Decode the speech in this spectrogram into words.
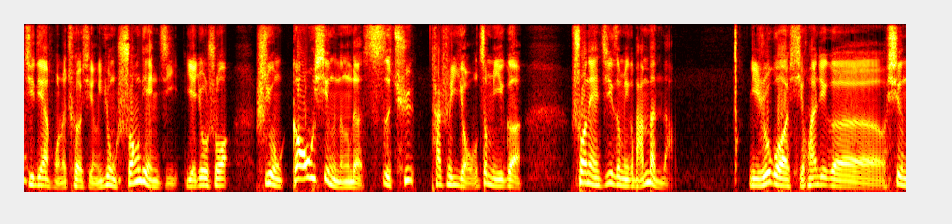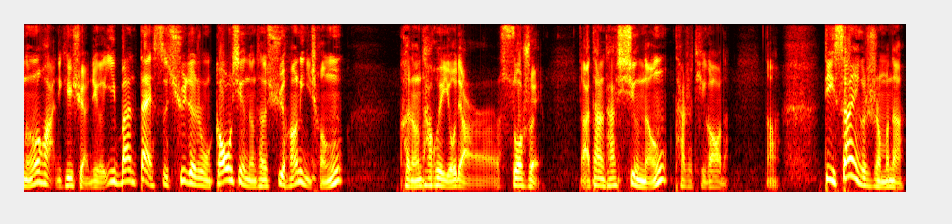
级电混的车型用双电机，也就是说是用高性能的四驱，它是有这么一个双电机这么一个版本的。你如果喜欢这个性能的话，你可以选这个。一般带四驱的这种高性能，它的续航里程可能它会有点缩水啊，但是它性能它是提高的啊。第三一个是什么呢？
